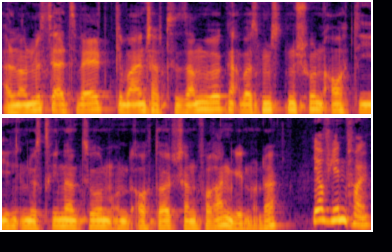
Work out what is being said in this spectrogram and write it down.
Also man müsste als Weltgemeinschaft zusammenwirken, aber es müssten schon auch die Industrienationen und auch Deutschland vorangehen, oder? Ja, auf jeden Fall.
